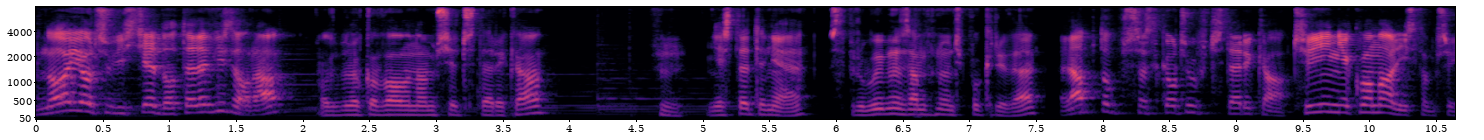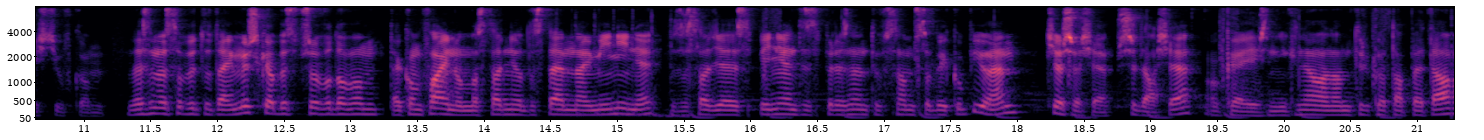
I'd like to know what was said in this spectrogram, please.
No i oczywiście do telewizora. Odblokowało nam się 4K. Hm, niestety nie. Spróbujmy zamknąć pokrywę. Laptop przeskoczył w 4K, czyli nie kłamali z tą przejściówką. Wezmę sobie tutaj myszkę bezprzewodową, taką fajną, ostatnio dostałem na imieniny. W zasadzie z pieniędzy z prezentów sam sobie kupiłem. Cieszę się, przyda się. Okej, zniknęła nam tylko tapeta,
